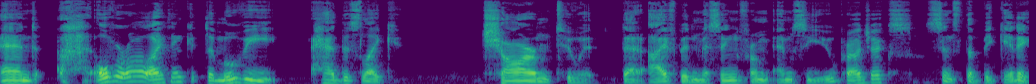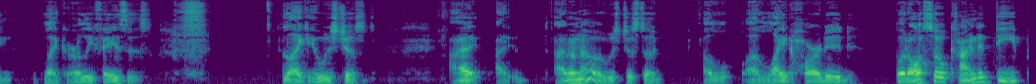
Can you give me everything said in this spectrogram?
And overall, I think the movie had this like charm to it that I've been missing from MCU projects since the beginning, like early phases. Like it was just I I I don't know, it was just a a, a lighthearted but also kind of deep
